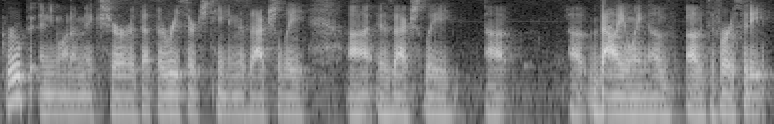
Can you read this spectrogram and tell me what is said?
group, and you want to make sure that the research team is actually uh, is actually uh, uh, valuing of, of diversity.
